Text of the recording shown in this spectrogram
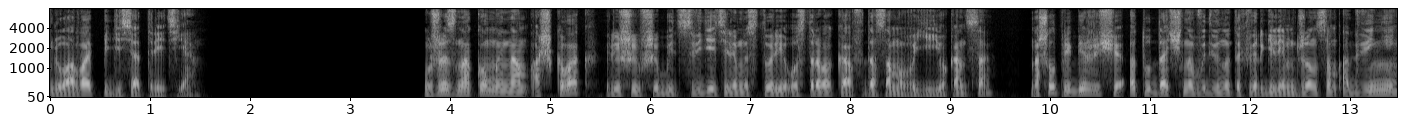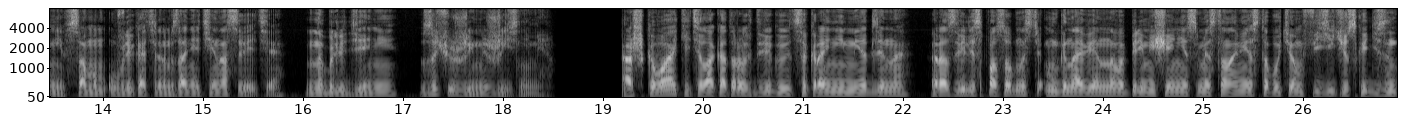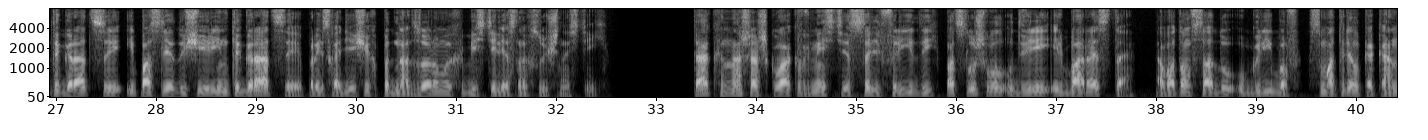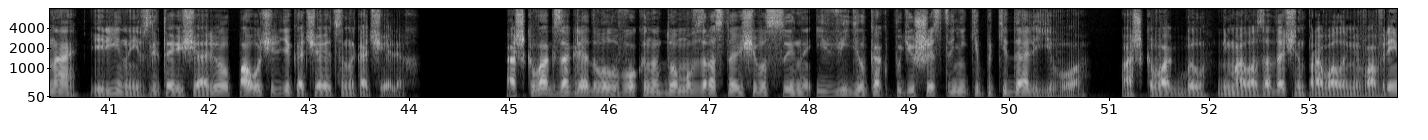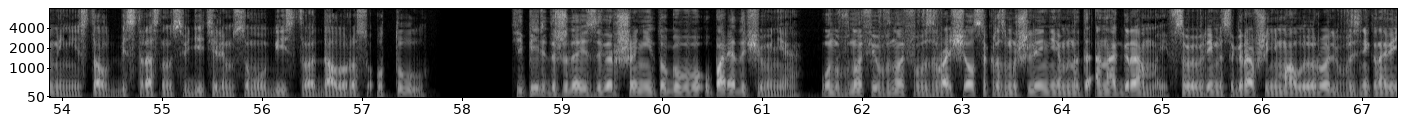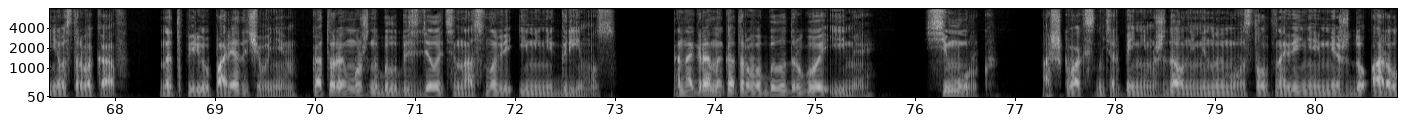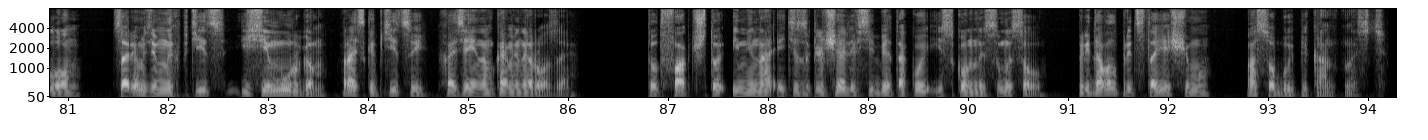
Глава 53. Уже знакомый нам Ашквак, решивший быть свидетелем истории острова Каф до самого ее конца, нашел прибежище от удачно выдвинутых Вергилием Джонсом обвинений в самом увлекательном занятии на свете — наблюдении за чужими жизнями. Ашкваки, тела которых двигаются крайне медленно, развили способность мгновенного перемещения с места на место путем физической дезинтеграции и последующей реинтеграции, происходящих под надзором их бестелесных сущностей. Так наш Ашквак вместе с Эльфридой подслушивал у дверей Эльбареста, а потом в саду у Грибов смотрел, как она, Ирина и взлетающий орел по очереди качаются на качелях. Ашквак заглядывал в окна дома взрастающего сына и видел, как путешественники покидали его. Ашквак был немало озадачен провалами во времени и стал бесстрастным свидетелем самоубийства Далурас Отул. Теперь, дожидаясь завершения итогового упорядочивания, он вновь и вновь возвращался к размышлениям над анаграммой, в свое время сыгравшей немалую роль в возникновении острова Кав, над переупорядочиванием, которое можно было бы сделать на основе имени Гримус. Анаграммой которого было другое имя — Симург, а Шквак с нетерпением ждал неминуемого столкновения между орлом, царем земных птиц, и Симургом, райской птицей, хозяином каменной розы. Тот факт, что имена эти заключали в себе такой исконный смысл, придавал предстоящему особую пикантность.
